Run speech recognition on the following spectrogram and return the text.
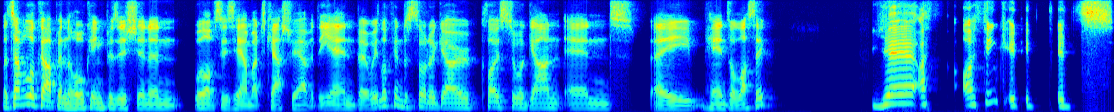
Let's have a look up in the hooking position and we'll obviously see how much cash we have at the end. But we're looking to sort of go close to a gun and a hands Lussick. Yeah, I I think it, it it's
